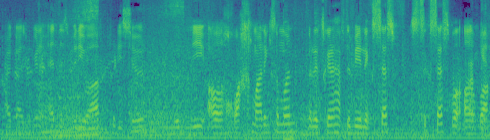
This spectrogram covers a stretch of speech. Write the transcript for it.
Alright, guys, we're gonna end this video off pretty soon with me all modding someone, but it's gonna have to be an success successful all I'm.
